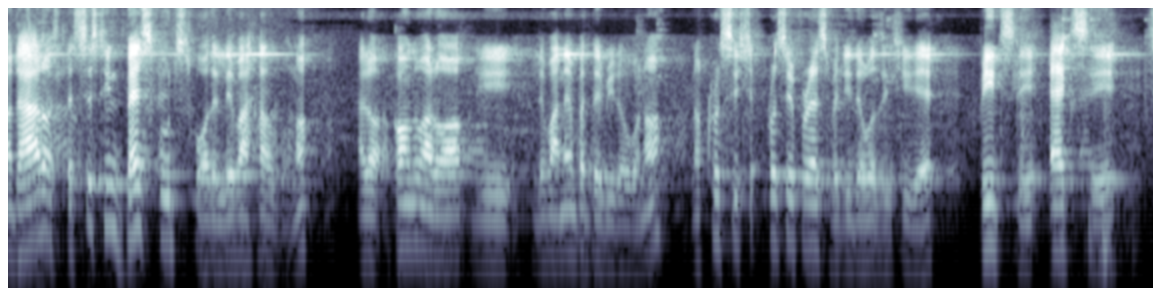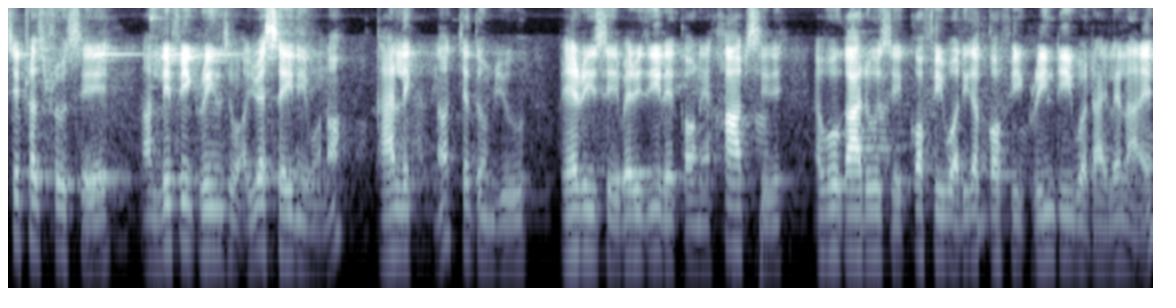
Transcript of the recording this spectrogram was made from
အော်ဒါကတော့ the 16 best foods for the liver health ပေါ့နော်အဲ့တော့အကောင်းဆုံးကတော့ဒီ liver နဲ့ပတ်သက်ပြီးတော့ပေါ့နော်နော် cruciferous cruciferous vegetables တွေရှိတယ် beets တွေ eggs တွေ citrus fruits တွေနော် leafy greens ပေါ့အရွက်စိမ်းတွေပေါ့နော် garlic နော်ကြက်သွန်ဖြူ berries တွေ berries တွေလည်းကောင်းတယ် herbs တွေ avocado တွေ coffee ပေါ့အဓိက coffee green tea ပေါ့ဒါတွေလည်းလာတယ်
